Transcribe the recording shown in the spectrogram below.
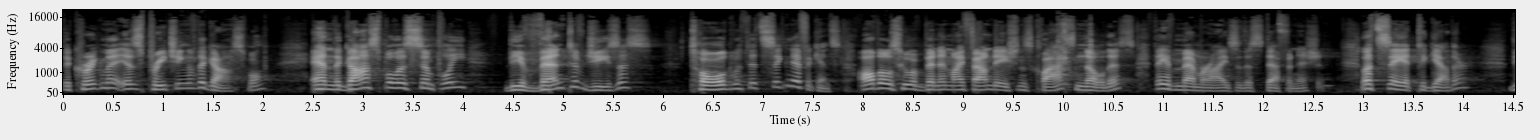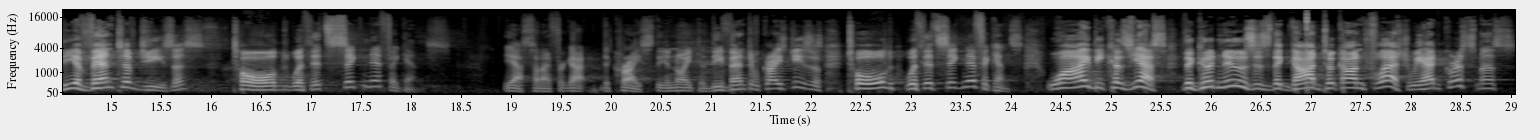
The kerygma is preaching of the gospel, and the gospel is simply the event of Jesus told with its significance. All those who have been in my foundations class know this, they have memorized this definition. Let's say it together. The event of Jesus told with its significance. Yes, and I forgot the Christ, the anointed. The event of Christ Jesus told with its significance. Why? Because, yes, the good news is that God took on flesh. We had Christmas.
